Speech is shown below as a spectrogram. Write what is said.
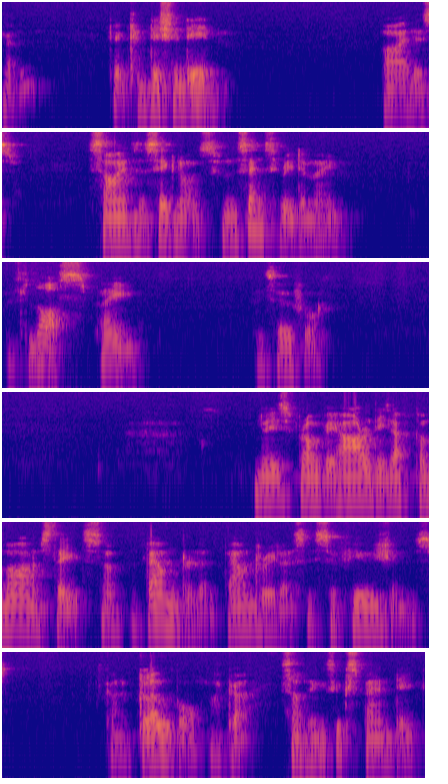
that get conditioned in by this signs and signals from the sensory domain, this loss, pain, and so forth. These Brahmavihara, these Appamana states of boundaryless, boundaryless suffusions, kind of global, like a, something's expanding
